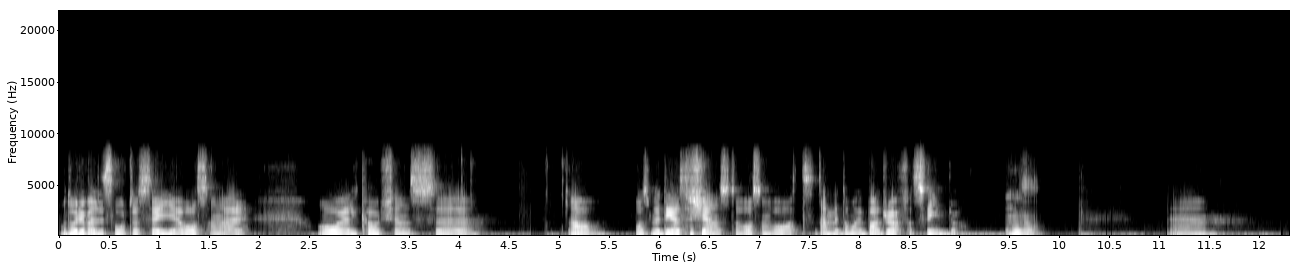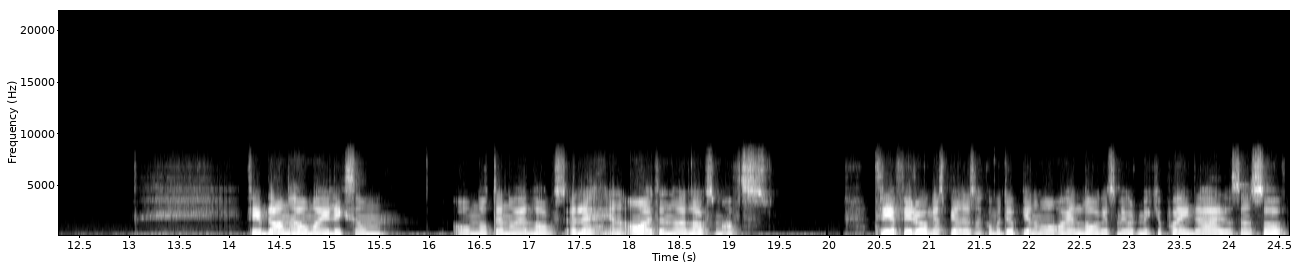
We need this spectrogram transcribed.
och då är det väldigt svårt att säga vad som är AHL-coachens... Eh, ja, vad som är deras förtjänst och vad som var att nej, men de har ju bara draftat svinbra. Mm. Eh, för ibland hör man ju liksom om något NHL-lag eller ja, ett NHL-lag som haft tre, fyra unga spelare som kommit upp genom AHL-laget som har gjort mycket poäng där och sen så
